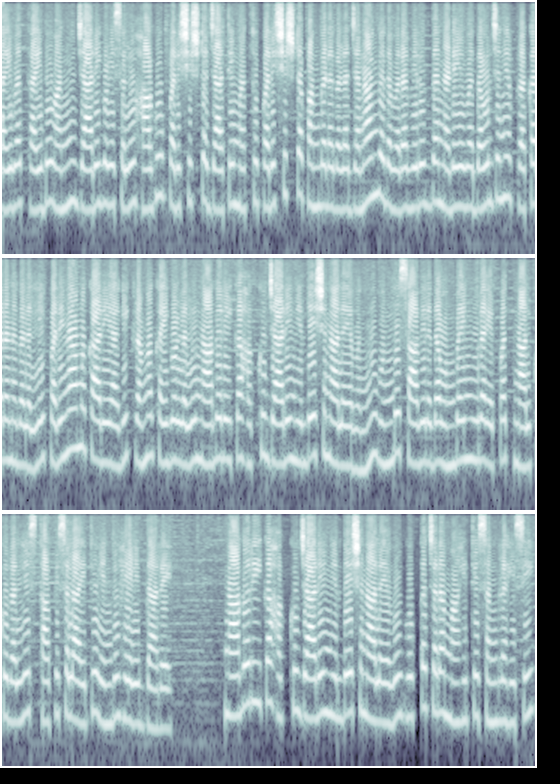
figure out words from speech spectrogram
ಐವತ್ತೈದು ಅನ್ನು ಜಾರಿಗೊಳಿಸಲು ಹಾಗೂ ಪರಿಶಿಷ್ಟ ಜಾತಿ ಮತ್ತು ಪರಿಶಿಷ್ಟ ಪಂಗಡಗಳ ಜನಾಂಗದವರ ವಿರುದ್ಧ ನಡೆಯುವ ದೌರ್ಜನ್ಯ ಪ್ರಕರಣಗಳಲ್ಲಿ ಪರಿಣಾಮಕಾರಿಯಾಗಿ ಕ್ರಮ ಕೈಗೊಳ್ಳಲು ನಾಗರಿಕ ಹಕ್ಕು ಜಾರಿ ನಿರ್ದೇಶನಾಲಯವನ್ನು ಒಂದು ಸಾವಿರದ ಒಂಬೈನೂರ ಎಪ್ಪತ್ನಾಲ್ಕರಲ್ಲಿ ಸ್ಥಾಪಿಸಲಾಯಿತು ಎಂದು ಹೇಳಿದ್ದಾರೆ. ನಾಗರಿಕ ಹಕ್ಕು ಜಾರಿ ನಿರ್ದೇಶನಾಲಯವು ಗುಪ್ತಚರ ಮಾಹಿತಿ ಸಂಗ್ರಹಿಸಿ,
